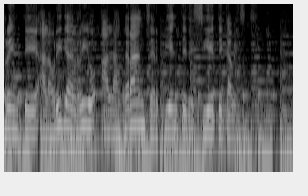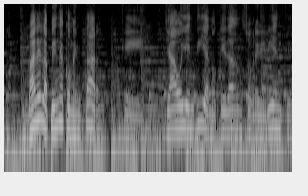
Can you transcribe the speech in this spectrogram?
frente a la orilla del río a la gran serpiente de siete cabezas. Vale la pena comentar que ya hoy en día no quedan sobrevivientes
